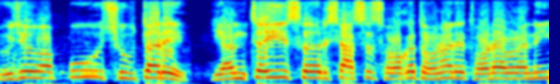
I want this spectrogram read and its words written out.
विजय बापू शिवतारे यांचंही सहर्ष असं स्वागत होणार आहे थोड्या वेळाने.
